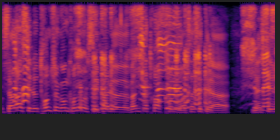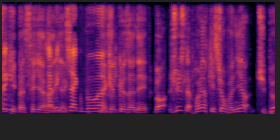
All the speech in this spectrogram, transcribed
Sarah, c'est le 30 secondes chrono, c'est pas le 24 heures chrono. hein. Ça, c'était la, la, série série qui passait il y a, Avec il y a- Jack il y Bauer. a quelques années. Bon, juste la première question à venir. Tu peux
